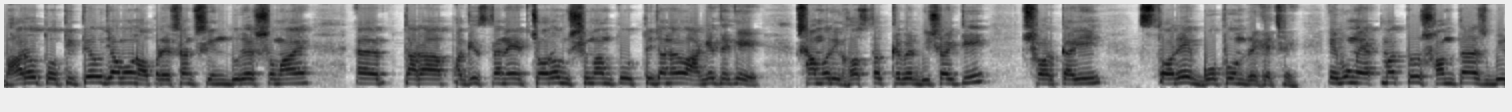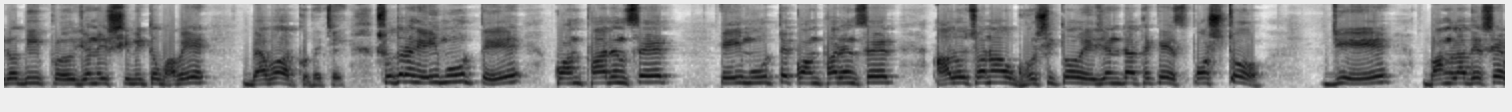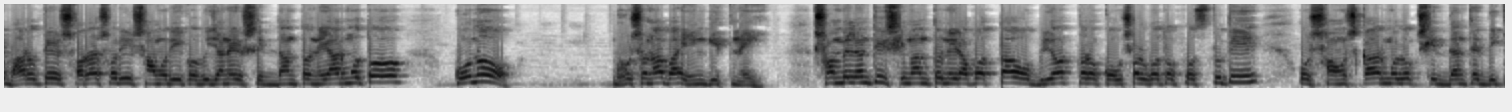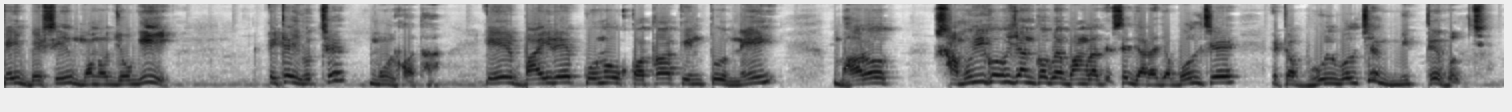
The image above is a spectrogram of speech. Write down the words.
ভারত অতীতেও যেমন অপারেশন সিন্দুরের সময় তারা পাকিস্তানের চরম সীমান্ত উত্তেজনাও আগে থেকে সামরিক হস্তক্ষেপের বিষয়টি সরকারি স্তরে গোপন রেখেছে এবং একমাত্র সন্ত্রাস বিরোধী প্রয়োজনে সীমিতভাবে ব্যবহার করেছে। সুতরাং এই মুহূর্তে কনফারেন্সের এই মুহূর্তে কনফারেন্সের আলোচনা ও ঘোষিত এজেন্ডা থেকে স্পষ্ট যে বাংলাদেশে ভারতের সরাসরি সামরিক অভিযানের সিদ্ধান্ত নেয়ার মতো কোনো ঘোষণা বা ইঙ্গিত নেই। সম্মেলনটি সীমান্ত নিরাপত্তা ও বৃহত্তর কৌশলগত প্রস্তুতি ও সংস্কারমূলক সিদ্ধান্তের দিকেই বেশি মনোযোগী। এটাই হচ্ছে মূল কথা। এর বাইরে কোনো কথা কিন্তু নেই। ভারত সামরিক অভিযান করবে বাংলাদেশে, যারা যা বলছে, এটা ভুল বলছে, মিথ্যে বলছে।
